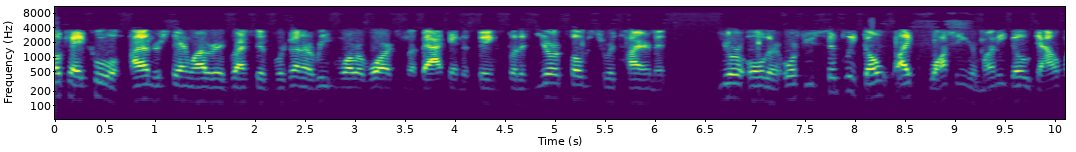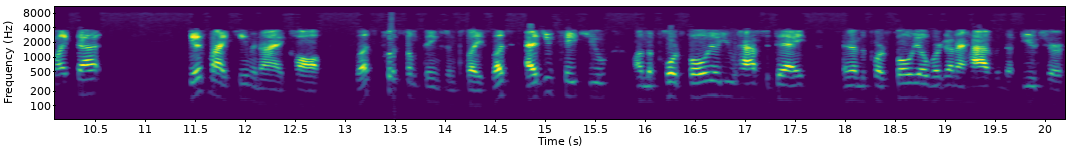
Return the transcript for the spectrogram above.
okay, cool. I understand why we're aggressive. We're going to reap more rewards in the back end of things. But if you're close to retirement, you're older, or if you simply don't like watching your money go down like that, give my team and I a call. Let's put some things in place. Let's educate you on the portfolio you have today and then the portfolio we're going to have in the future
